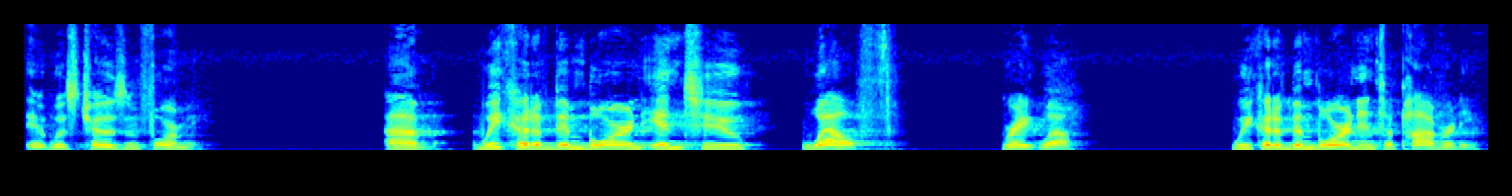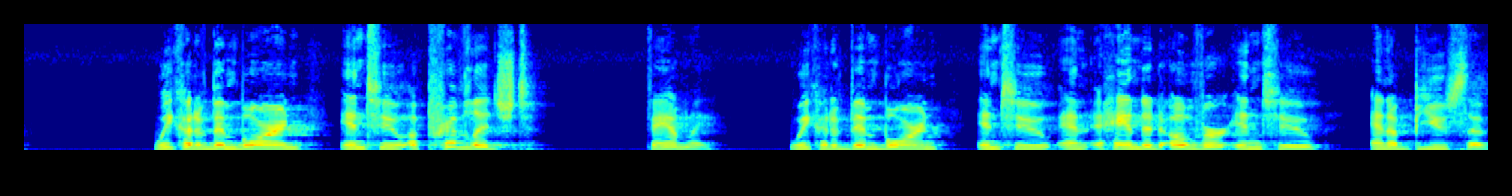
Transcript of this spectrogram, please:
It was chosen for me. Um, we could have been born into wealth, great wealth. We could have been born into poverty. We could have been born into a privileged family. We could have been born into and handed over into an abusive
